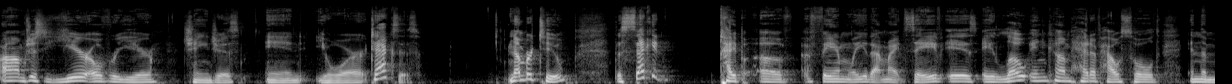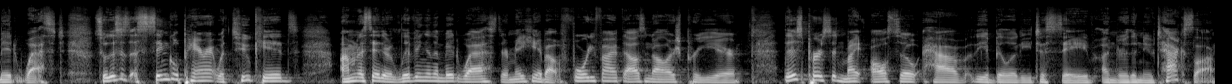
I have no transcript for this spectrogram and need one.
um, just year over year changes in your taxes. Number two, the second type of family that might save is a low income head of household in the Midwest. So, this is a single parent with two kids. I'm going to say they're living in the Midwest. They're making about $45,000 per year. This person might also have the ability to save under the new tax law.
